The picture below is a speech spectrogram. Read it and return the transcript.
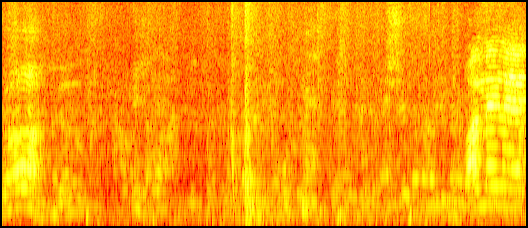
Stop! One minute.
